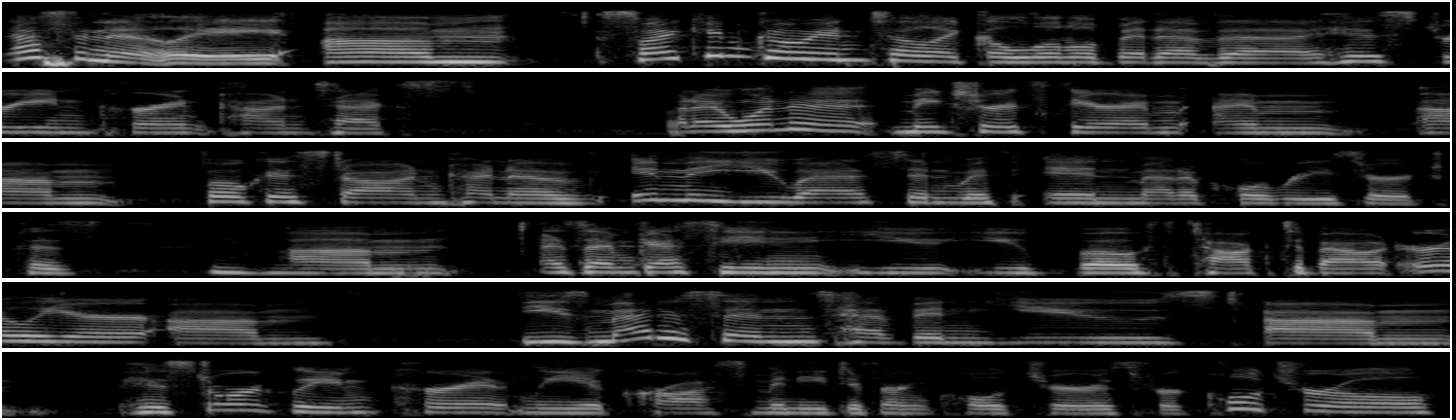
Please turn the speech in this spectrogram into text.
Definitely. Um, so I can go into like a little bit of the history and current context but I want to make sure it's clear I'm, I'm um, focused on kind of in the US and within medical research because mm-hmm. um, as I'm guessing you you both talked about earlier, um, these medicines have been used um, historically and currently across many different cultures for cultural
